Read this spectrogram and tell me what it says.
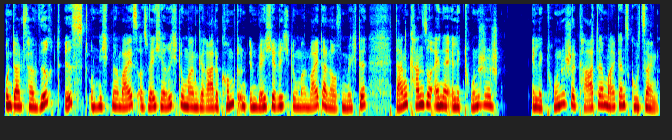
und dann verwirrt ist und nicht mehr weiß, aus welcher Richtung man gerade kommt und in welche Richtung man weiterlaufen möchte, dann kann so eine elektronische, elektronische Karte mal ganz gut sein,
